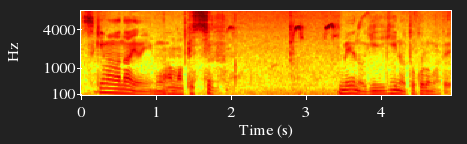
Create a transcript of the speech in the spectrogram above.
隙間がないようにあももうぴっしり。う目のギリギリのところまで。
